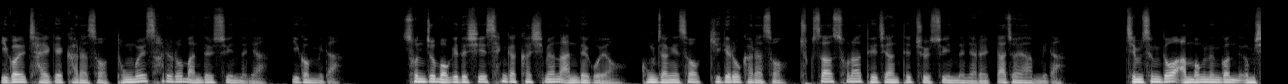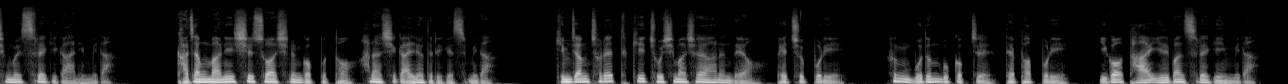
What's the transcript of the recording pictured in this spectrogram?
이걸 잘게 갈아서 동물 사료로 만들 수 있느냐, 이겁니다. 손주 먹이듯이 생각하시면 안 되고요. 공장에서 기계로 갈아서 축사 소나 돼지한테 줄 수 있느냐를 따져야 합니다. 짐승도 안 먹는 건 음식물 쓰레기가 아닙니다. 가장 많이 실수하시는 것부터 하나씩 알려드리겠습니다. 김장철에 특히 조심하셔야 하는데요. 배추 뿌리, 흙 묻은 무껍질, 대파 뿌리, 이거 다 일반 쓰레기입니다.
